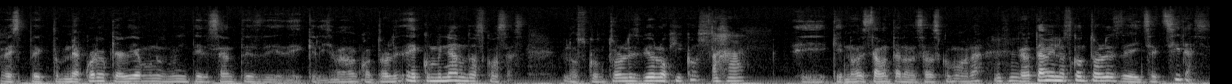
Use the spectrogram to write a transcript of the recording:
respecto, me acuerdo que había unos muy interesantes de, que les llamaban controles, eh, combinaron dos cosas, los controles biológicos, Ajá. Eh, que no estaban tan avanzados como ahora, pero también los controles de insecticidas,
